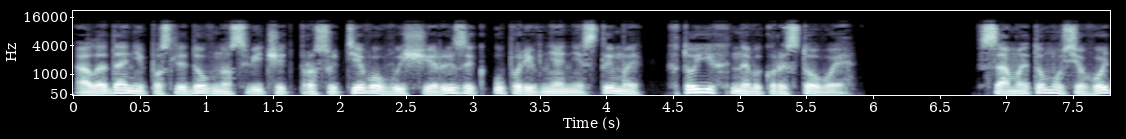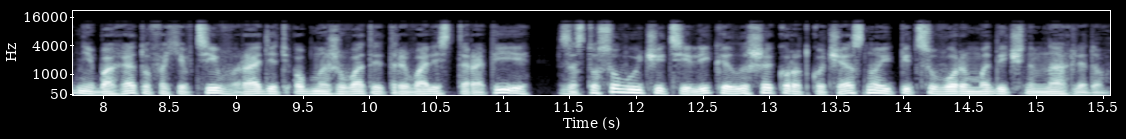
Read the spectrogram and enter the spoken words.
але дані послідовно свідчать про суттєво вищий ризик у порівнянні з тими, хто їх не використовує. Саме тому сьогодні багато фахівців радять обмежувати тривалість терапії, застосовуючи ці ліки лише короткочасно і під суворим медичним наглядом.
